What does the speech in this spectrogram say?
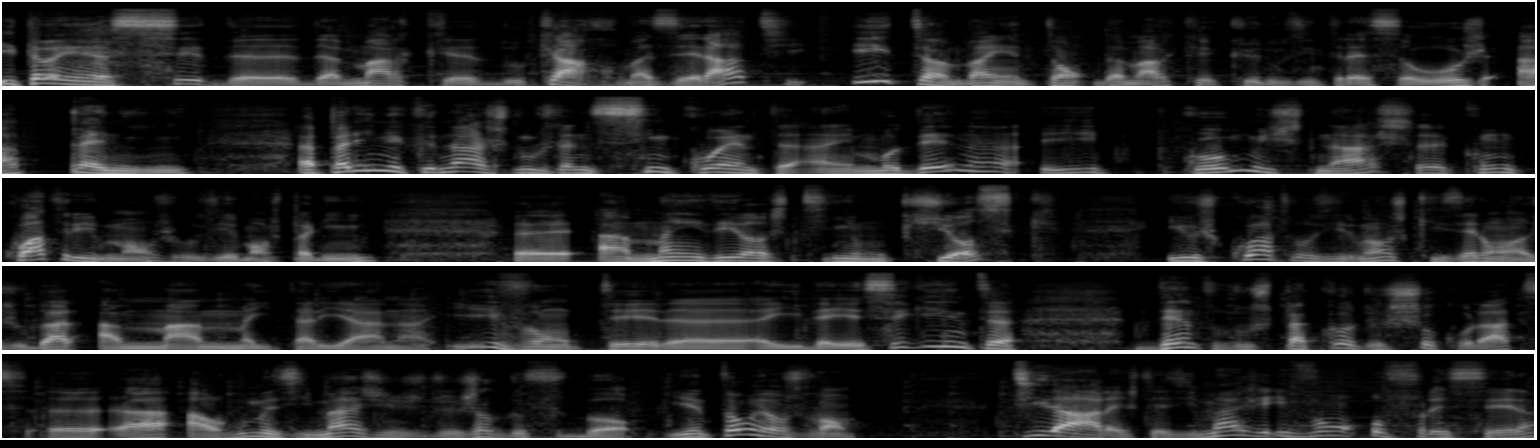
E também a sede da marca do carro Maserati e também então da marca que nos interessa hoje, a Panini. A Panini que nasce nos anos 50 em Modena e como isto nasce com quatro irmãos, os irmãos Panini. Eh, A mãe deles tinha um quiosque e os quatro irmãos quiseram ajudar a mama italiana e vão ter eh, a, ideia seguinte: dentro dos pacotes de chocolate eh, há algumas imagens de jogo de futebol. E então eles vão tirar estas imagens e vão oferecer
